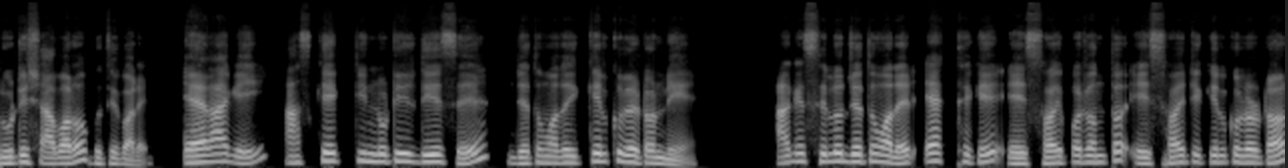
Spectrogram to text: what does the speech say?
নোটিশ আবারও হতে পারে। এর আগেই আজকে একটি নোটিশ দিয়েছে যে তোমাদের ক্যালকুলেটর নিয়ে। আগে ছিল যে তোমাদের এক থেকে এই ছয় পর্যন্ত এই ছয়টি ক্যালকুলেটর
